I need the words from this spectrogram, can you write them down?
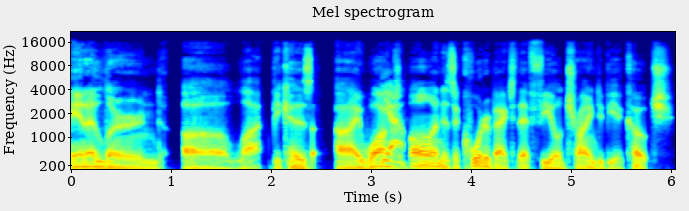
And I learned a lot because I walked Yeah. on as a quarterback to that field trying to be a coach.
